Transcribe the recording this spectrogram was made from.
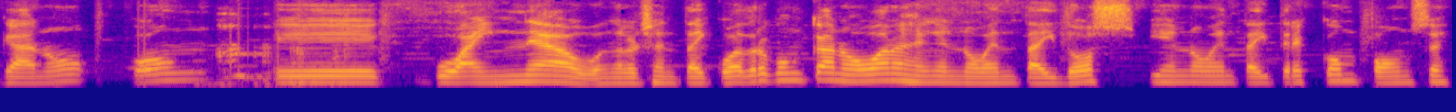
ganó con eh, Guaynao, en el 84 con Canóvanas, en el 92 y el 93 con Ponce,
